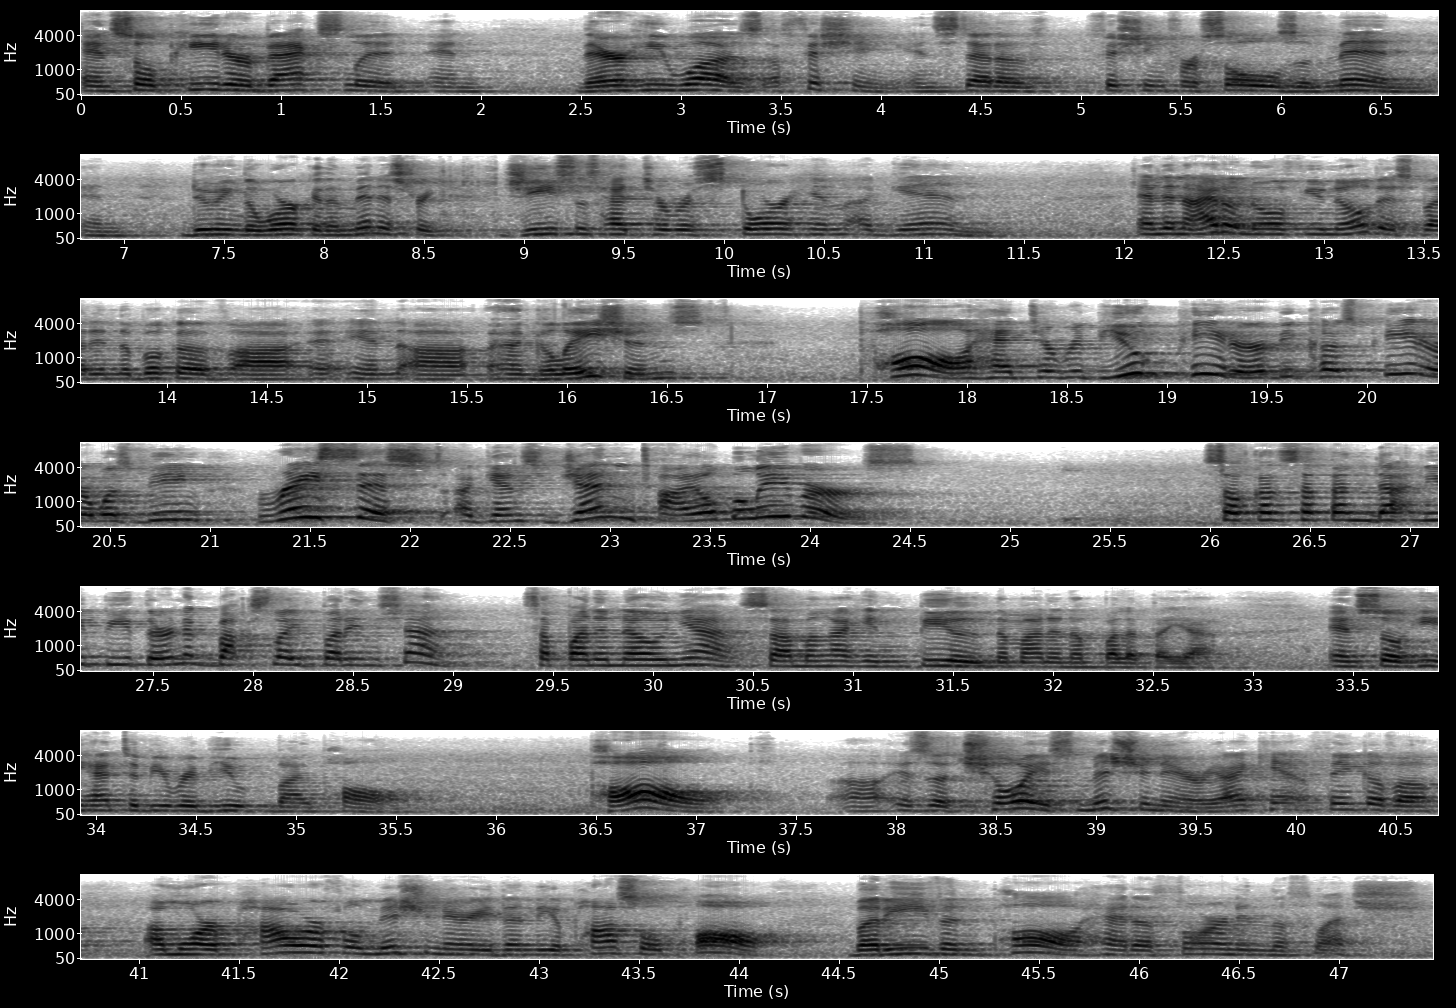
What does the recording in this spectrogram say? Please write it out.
And so Peter backslid, and there he was, a fishing instead of fishing for souls of men and doing the work of the ministry, Jesus had to restore him again. And then I don't know if you know this, but in the book of uh, in uh, Galatians, Paul had to rebuke Peter because Peter was being racist against Gentile believers. So sa tanda ni Peter, nag-backslide pa rin siya sa pananaw niya sa mga hintil na mananampalataya. And so he had to be rebuked by Paul. Paul uh, is a choice missionary. I can't think of a, a more powerful missionary than the Apostle Paul. But even Paul had a thorn in the flesh.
